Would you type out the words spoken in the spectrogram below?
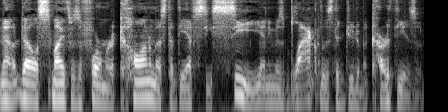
Now, Dallas Smythe was a former economist at the FCC, and he was blacklisted due to McCarthyism.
